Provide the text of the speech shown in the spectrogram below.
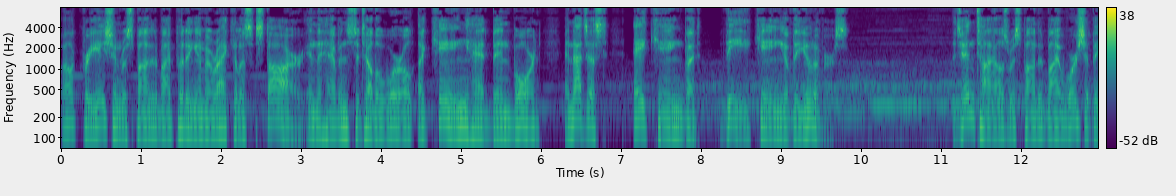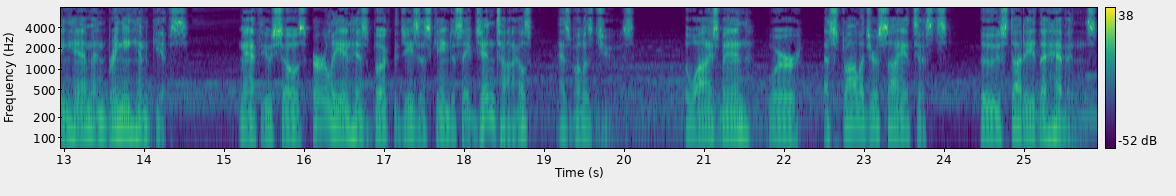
Well, creation responded by putting a miraculous star in the heavens to tell the world a king had been born, and not just a king, but the king of the universe. The Gentiles responded by worshiping him and bringing him gifts. Matthew shows early in his book that Jesus came to save Gentiles as well as Jews. The wise men were astrologer scientists who studied the heavens.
